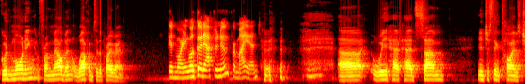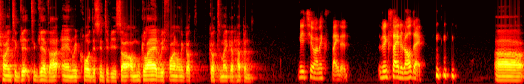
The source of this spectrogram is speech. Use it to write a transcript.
good morning from Melbourne. Welcome to the program. Good morning. Well, good afternoon from my end. uh, we have had some interesting times trying to get together and record this interview. So I'm glad we finally got got to make it happen. Me too. I'm excited. I've been excited all day. uh,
